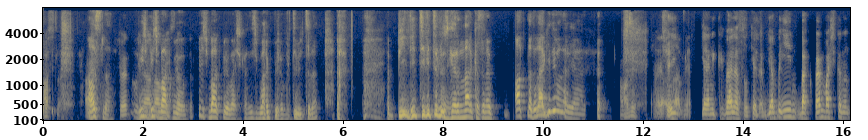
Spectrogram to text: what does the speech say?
Asla. Asla. Hiç hiç bakmıyor. Hiç bakmıyor başkan. Hiç bakmıyor bu Twitter'a. Bildiğin Twitter rüzgarının arkasına atladılar gidiyorlar yani. Abi şey ya. yani velhasıl kelam. Ya iyi bak ben başkanın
